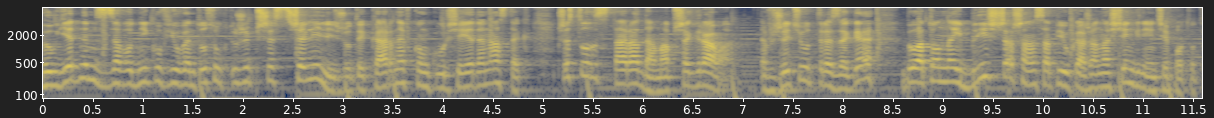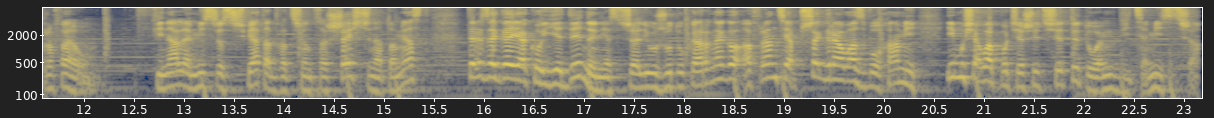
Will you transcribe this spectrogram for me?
był jednym z zawodników Juventusu, którzy przestrzelili rzuty karne w konkursie jedenastek, przez co stara dama przegrała. W życiu Trezeguet była to najbliższa szansa piłkarza na sięgnięcie po to trofeum. W finale Mistrzostw Świata 2006 natomiast Trezeguet jako jedyny nie strzelił rzutu karnego, a Francja przegrała z Włochami i musiała pocieszyć się tytułem wicemistrza.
